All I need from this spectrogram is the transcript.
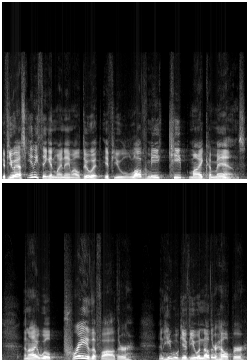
if you ask anything in my name, I'll do it. If you love me, keep my commands. And I will pray the Father, and he will give you another helper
